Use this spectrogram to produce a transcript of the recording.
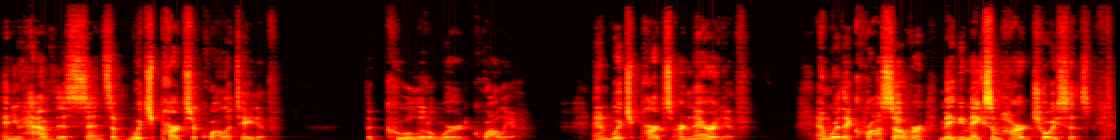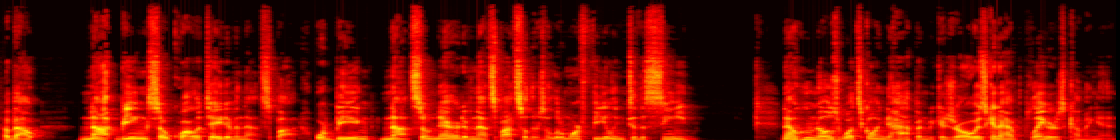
and you have this sense of which parts are qualitative, the cool little word, qualia, and which parts are narrative. And where they cross over, maybe make some hard choices about not being so qualitative in that spot or being not so narrative in that spot. So there's a little more feeling to the scene. Now, who knows what's going to happen because you're always going to have players coming in.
